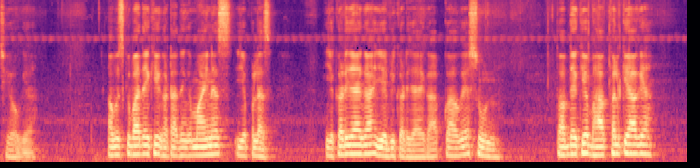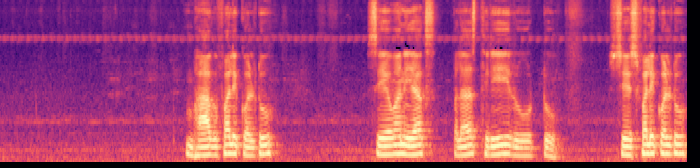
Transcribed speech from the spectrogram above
छः हो गया। अब उसके बाद देखिए, घटा देंगे माइनस, ये प्लस। ये कट जाएगा, ये भी कट जाएगा। आपका हो गया शून्य। तो अब देखिए भागफल क्या आ गया? भागफल equal to seven x plus three root two. शेषफल इक्वल टू?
